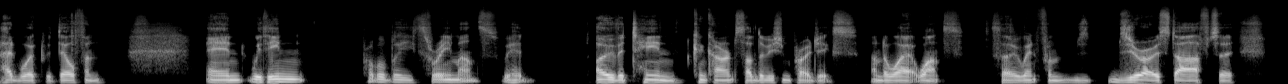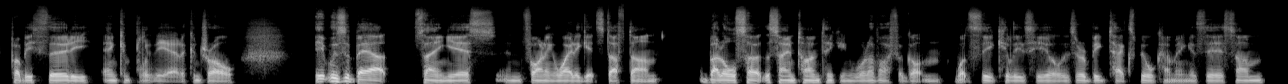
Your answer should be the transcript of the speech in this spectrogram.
had worked with Delphin. And within probably three months, we had over 10 concurrent subdivision projects underway at once. So we went from zero staff to probably 30 and completely out of control. It was about saying yes and finding a way to get stuff done, but also at the same time thinking, what have I forgotten? What's the Achilles heel? Is there a big tax bill coming? Is there some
